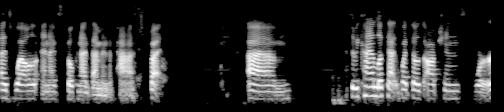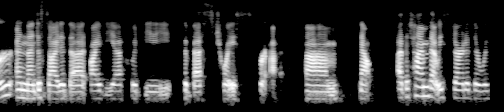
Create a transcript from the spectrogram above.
as well. And I've spoken at them in the past, but um, so we kind of looked at what those options were and then decided that IVF would be the best choice for us. Um, now, at the time that we started, there was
